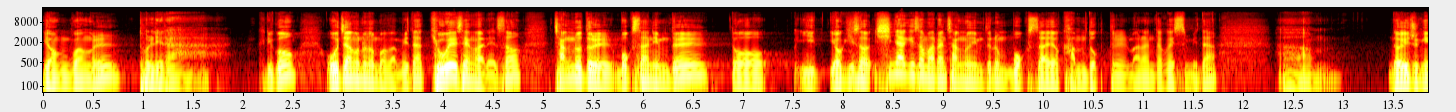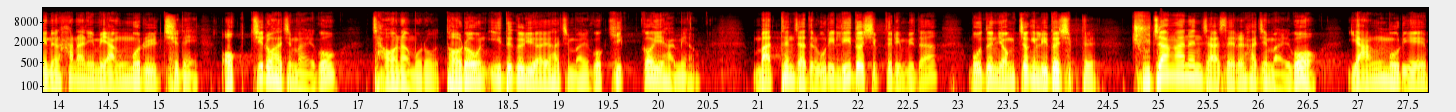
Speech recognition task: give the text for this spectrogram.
영광을 돌리라. 그리고 5장으로 넘어갑니다. 교회 생활에서 장로들, 목사님들 또 이, 여기서 신약에서 말한 장로님들은 목사여 감독들 말한다고 했습니다. 음, 너희 중에는 하나님의 약물을 치되 억지로 하지 말고 자원함으로 더러운 이득을 위하여 하지 말고 기꺼이 하며 맡은 자들 우리 리더십들입니다. 모든 영적인 리더십들 주장하는 자세를 하지 말고 양무리의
